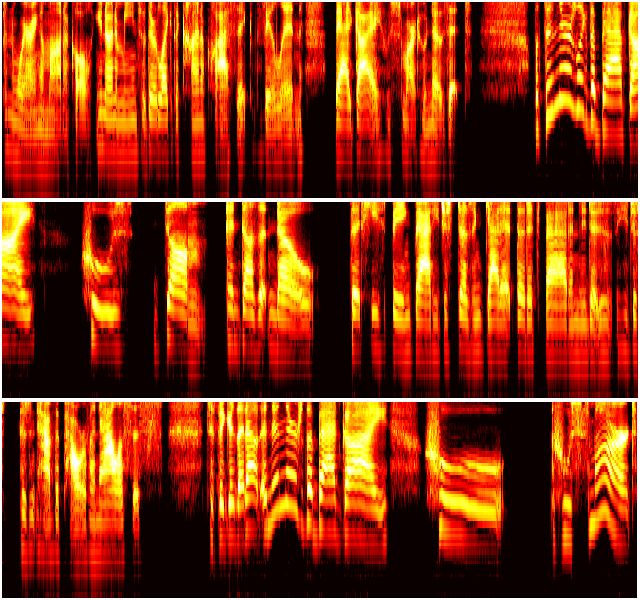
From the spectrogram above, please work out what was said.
and wearing a monocle. You know what I mean? So they're like the kind of classic villain bad guy who's smart, who knows it. But then there's like the bad guy who's dumb and doesn't know that he's being bad. He just doesn't get it that it's bad, and he does, he just doesn't have the power of analysis to figure that out. And then there's the bad guy who who's smart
